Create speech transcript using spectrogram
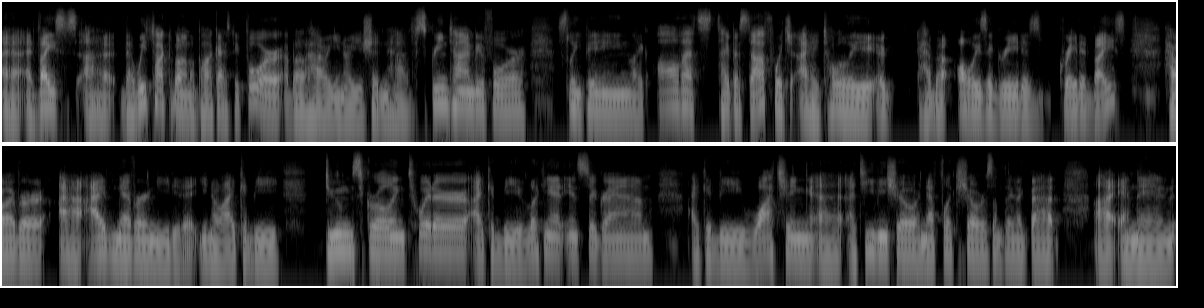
uh, advice uh, that we've talked about on the podcast before about how you know you shouldn't have screen time before sleeping like all that type of stuff which i totally have always agreed is great advice however I, i've never needed it you know i could be doom scrolling Twitter. I could be looking at Instagram. I could be watching a, a TV show or Netflix show or something like that, uh, and then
